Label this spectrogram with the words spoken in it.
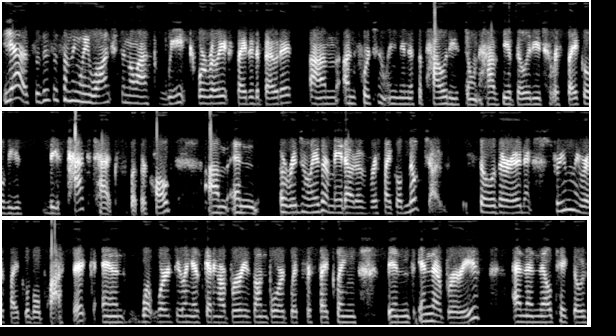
Yeah, so this is something we launched in the last week. We're really excited about it. Um, unfortunately, municipalities don't have the ability to recycle these these PakTechs, what they're called, um, and originally they're made out of recycled milk jugs. So they're an extremely recyclable plastic. And what we're doing is getting our breweries on board with recycling bins in their breweries. And then they'll take those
